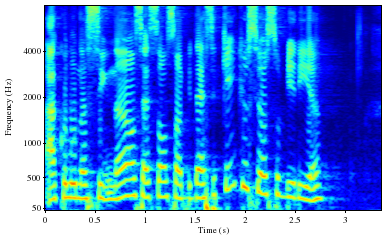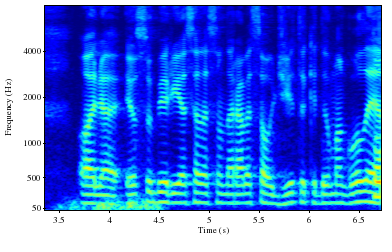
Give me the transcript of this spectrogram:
a coluna Sinão, sessão sobe e desce, quem que o senhor subiria? Olha, eu subiria a seleção da Arábia Saudita, que deu uma goleada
